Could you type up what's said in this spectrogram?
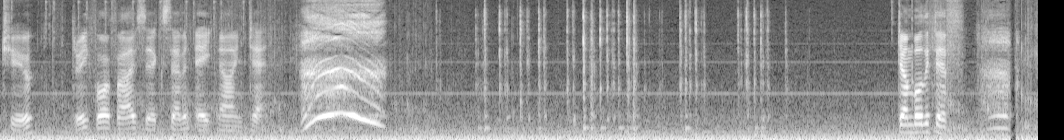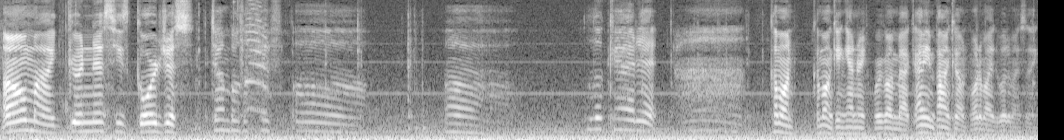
Two. Three, four, five, six, seven, eight, nine, ten. Dumbo the fifth. Oh my goodness, he's gorgeous. Dumbo the fifth. Oh. Oh. Look at it. Come on. Come on, King Henry. We're going back. I mean, Pinecone. What am I, what am I saying?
